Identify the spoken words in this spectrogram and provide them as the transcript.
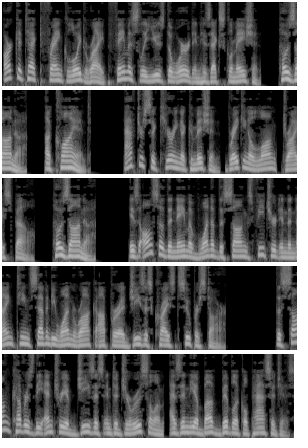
Architect Frank Lloyd Wright famously used the word in his exclamation, "'Hosanna! A client!' after securing a commission, breaking a long, dry spell. Hosanna! is also the name of one of the songs featured in the 1971 rock opera Jesus Christ Superstar. The song covers the entry of Jesus into Jerusalem, as in the above biblical passages.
